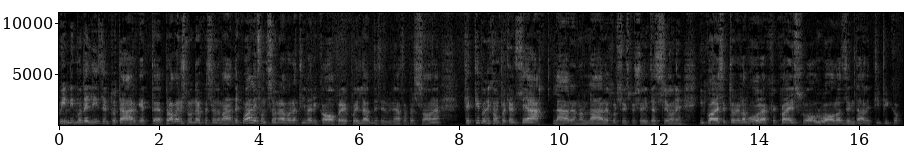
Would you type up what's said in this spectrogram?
Quindi modellizza il tuo target, prova a rispondere a queste domande. Quale funzione lavorativa ricopre quella determinata persona? Che tipo di competenze ha? L'area, non l'area, corso di specializzazione? In quale settore lavora? Qual è il suo ruolo aziendale tipico?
